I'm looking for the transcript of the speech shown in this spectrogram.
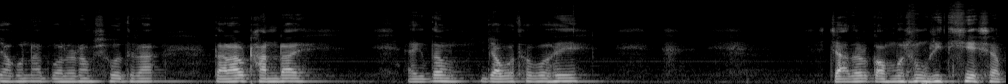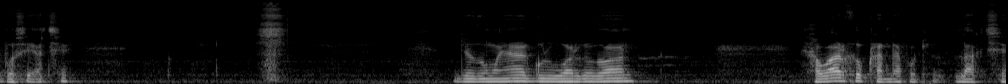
জগন্নাথ বলরাম সুভদ্রা তারাও ঠান্ডায় একদম জবথব হয়ে চাদর, কম্বল, মুড়ি দিয়ে সব বসে আছে। যোগমায়া, গুরুবর্গগণ, সবার খুব ঠান্ডা লাগছে।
